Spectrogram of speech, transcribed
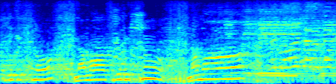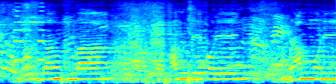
শ্রীবিষ্ণু নম শ্রীবিষ্ণু নম। দুর্গাং শিবাং, শান্তি করিং ব্রাহ্মণী,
